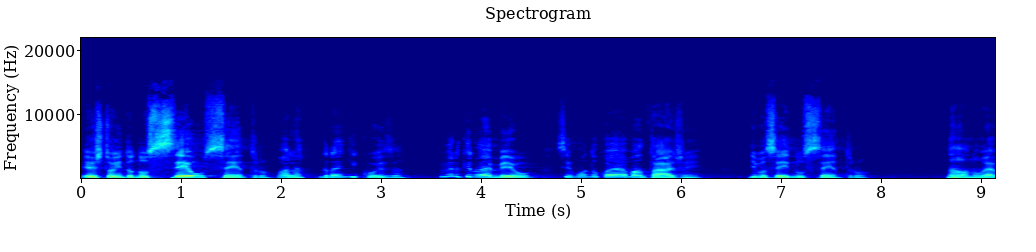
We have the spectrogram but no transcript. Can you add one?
eu estou indo no seu centro. Olha, grande coisa. Primeiro que não é meu. Segundo, qual é a vantagem de você ir no centro? Não, não é.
